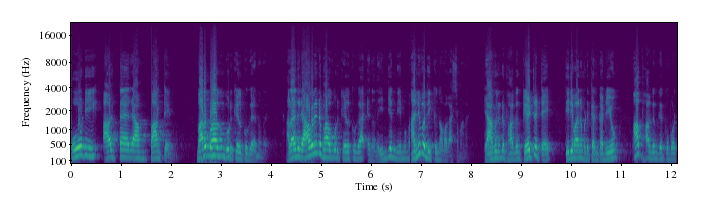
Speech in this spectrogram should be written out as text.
ഓഡി ആൾട്ടരാം പാർട്ടേം. മറുഭാഗം കൂടി കേൾക്കുക എന്നത്. അതായത് രാഹുലിന്റെ ഭാഗം കൂടി കേൾക്കുക എന്നത് ഇന്ത്യൻ നിയമം അനുവദിക്കുന്ന അവകാശമാണ്. രാഹുലിന്റെ ഭാഗം കേട്ടിട്ടേ തീരുമാനമെടുക്കാൻ കഴിയൂ. ആ ഭാഗം കേൾക്കുമ്പോൾ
